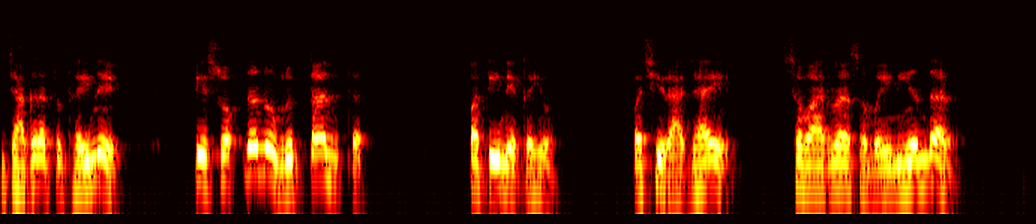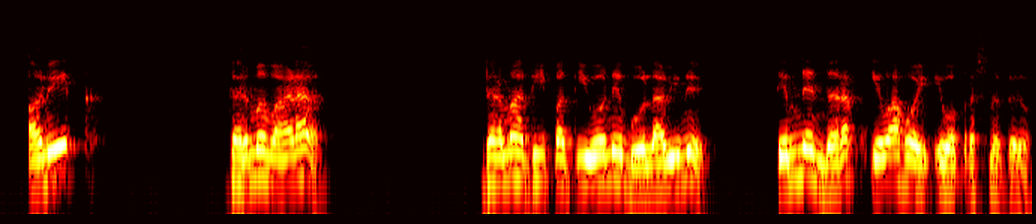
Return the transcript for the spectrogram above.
જાગ્રત થઈને તે સ્વપ્નનો વૃત્તાંત પતિને કહ્યો પછી રાજાએ સવારના સમયની અંદર અનેક ધર્મવાળા ધર્માધિપતિઓને બોલાવીને તેમને નરક કેવા હોય એવો પ્રશ્ન કર્યો.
